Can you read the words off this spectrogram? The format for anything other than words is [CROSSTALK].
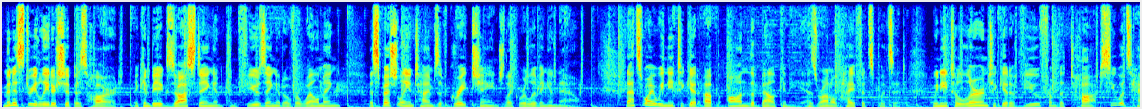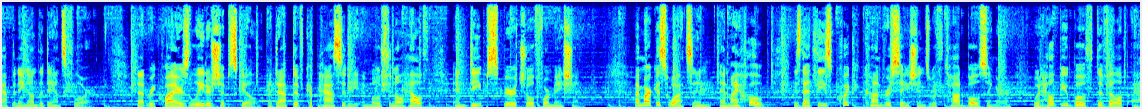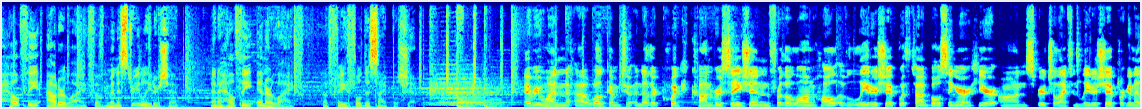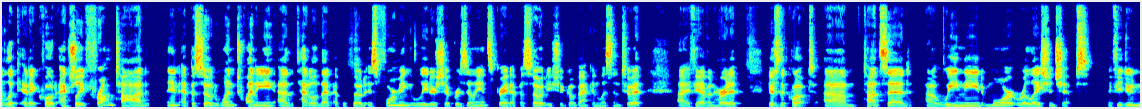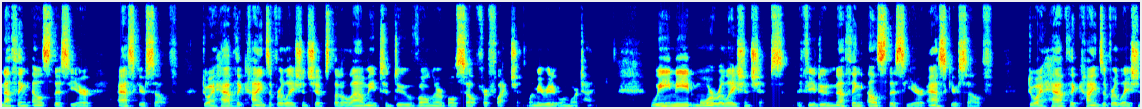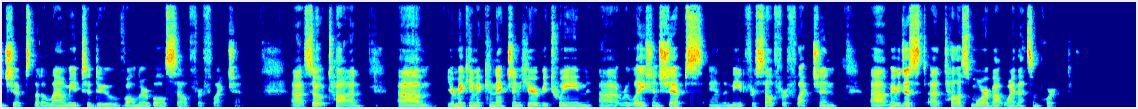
Ministry leadership is hard. It can be exhausting and confusing and overwhelming, especially in times of great change like we're living in now. That's why we need to get up on the balcony, as Ronald Heifetz puts it. We need to learn to get a view from the top, see what's happening on the dance floor. That requires leadership skill, adaptive capacity, emotional health, and deep spiritual formation. I'm Markus Watson, and my hope is that these quick conversations with Tod Bolsinger would help you both develop a healthy outer life of ministry leadership and a healthy inner life of faithful discipleship. Hey everyone, uh, welcome to another quick conversation for the long haul of leadership with Tod Bolsinger here on Spiritual Life and Leadership. We're going to look at a quote actually from Tod in episode 120. Uh, the title of that episode is Forming Leadership Resilience. Great episode. You should go back and listen to it uh, if you haven't heard it. Here's the quote um, Tod said, uh, We need more relationships. If you do nothing else this year, ask yourself, do I have the kinds of relationships that allow me to do vulnerable self reflection? Let me read it one more time. We need more relationships. If you do nothing else this year, ask yourself, do I have the kinds of relationships that allow me to do vulnerable self reflection? Uh, so, Tod, um, you're making a connection here between uh, relationships and the need for self reflection. Uh, maybe just uh, tell us more about why that's important.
